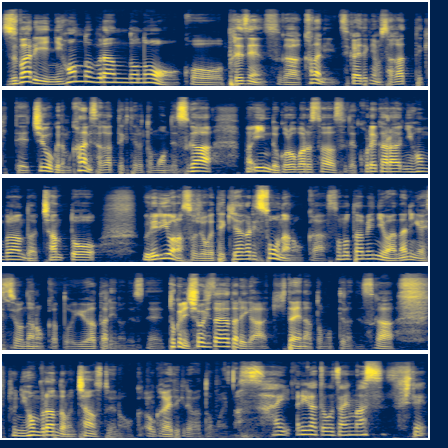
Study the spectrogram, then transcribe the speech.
ズバリ日本のブランドの、こう、プレゼンスがかなり世界的にも下がってきて、中国でもかなり下がってきてると思うんですが、まあ、インド、グローバルサウスでこれから日本ブランドはちゃんと売れるような素性が出来上がりそうなのか、そのためには何が必要なのかというあたりのですね、特に消費財あたりが聞きたいなと思ってるんですが、ちょっと日本ブランドのチャンスというのをお伺いできればと思います。はい、ありがとうございます。そして、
